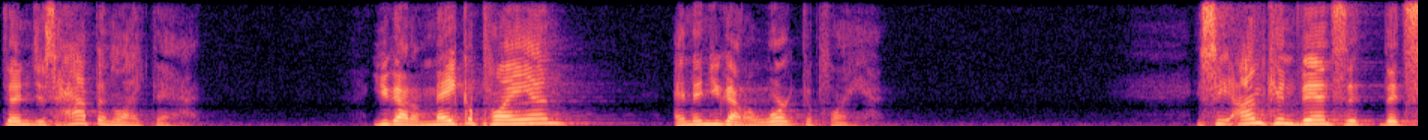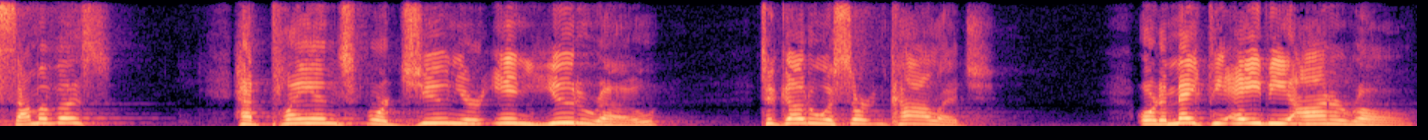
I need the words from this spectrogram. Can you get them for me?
Doesn't just happen like that. You got to make a plan, and then you got to work the plan. You see, I'm convinced that, that some of us have plans for junior in utero to go to a certain college or to make the AB honor roll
